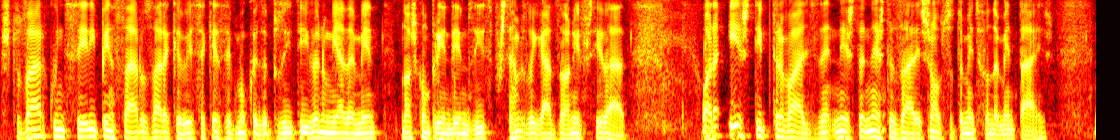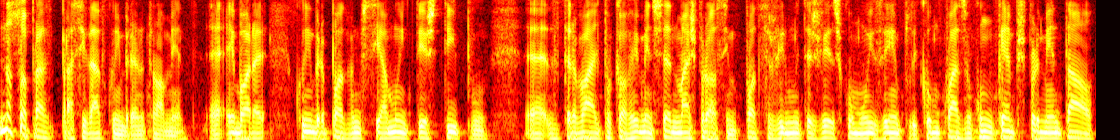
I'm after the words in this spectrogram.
Estudar, conhecer e pensar, usar a cabeça, que é sempre uma coisa positiva, nomeadamente nós compreendemos isso porque estamos ligados à universidade. Ora, este tipo de trabalhos nesta, nestas áreas são absolutamente fundamentais, não só para, para a cidade de Coimbra, naturalmente, uh, embora Coimbra pode beneficiar muito deste tipo uh, de trabalho, porque obviamente estando mais próximo pode servir muitas vezes como um exemplo e como quase como um campo experimental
